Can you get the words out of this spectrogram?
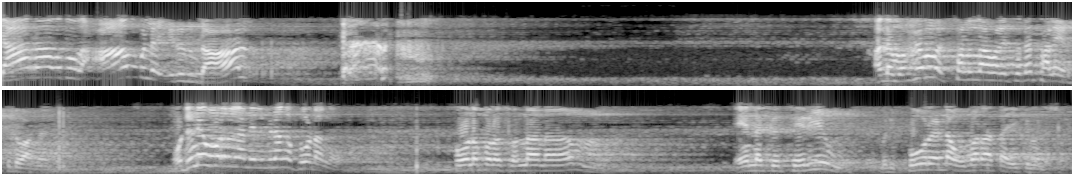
யாராவது ஒரு ஆம்புல இருந்தால் அந்த முகமது சல்லா அலிசத தலை எடுத்துடுவாங்க உடனே உமரெல்லாம் நிலம்பினாங்க போனாங்க. போன போல சொன்னானாம் எனக்கு தெரியும். இப்படி போறேன்னா உமரா ஐக்கணும் சொல்ல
